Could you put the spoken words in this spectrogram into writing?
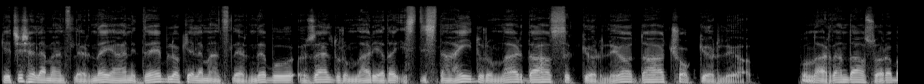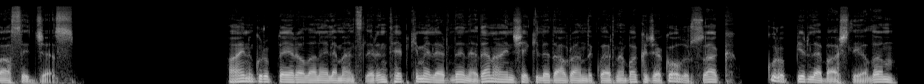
Geçiş elementlerinde yani D blok elementlerinde bu özel durumlar ya da istisnai durumlar daha sık görülüyor, daha çok görülüyor. Bunlardan daha sonra bahsedeceğiz. Aynı grupta yer alan elementlerin tepkimelerinde neden aynı şekilde davrandıklarına bakacak olursak, grup 1 ile başlayalım.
